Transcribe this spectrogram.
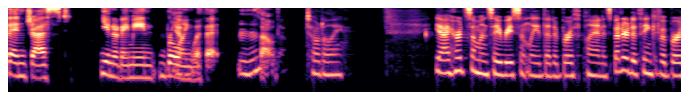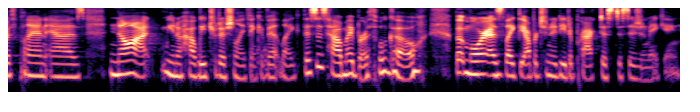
than just, you know what I mean, rolling yeah. with it. Mm-hmm. So totally. Yeah, I heard someone say recently that a birth plan, it's better to think of a birth plan as not, you know, how we traditionally think of it, like this is how my birth will go, but more as like the opportunity to practice decision making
